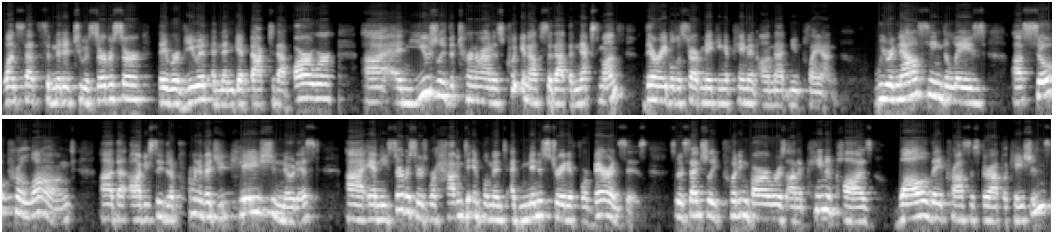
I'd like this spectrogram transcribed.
Once that's submitted to a servicer, they review it and then get back to that borrower. Uh, and usually the turnaround is quick enough so that the next month they're able to start making a payment on that new plan. We are now seeing delays uh, so prolonged uh, that obviously the Department of Education noticed uh, and these servicers were having to implement administrative forbearances. So essentially putting borrowers on a payment pause while they process their applications.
